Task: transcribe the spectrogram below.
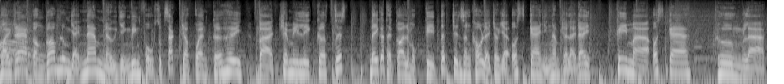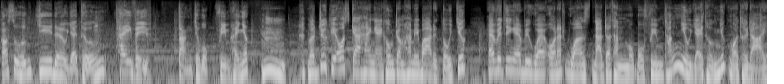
Ngoài ra còn gom luôn giải nam nữ diễn viên phụ xuất sắc cho Quan Kế Huy và Jamie Lee Curtis. Đây có thể coi là một kỳ tích trên sân khấu lễ trao giải Oscar những năm trở lại đây. Khi mà Oscar thường là có xu hướng chia đều giải thưởng thay vì tặng cho một phim hay nhất. Ừm, Và trước khi Oscar 2023 được tổ chức, Everything Everywhere All at Once đã trở thành một bộ phim thắng nhiều giải thưởng nhất mọi thời đại,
